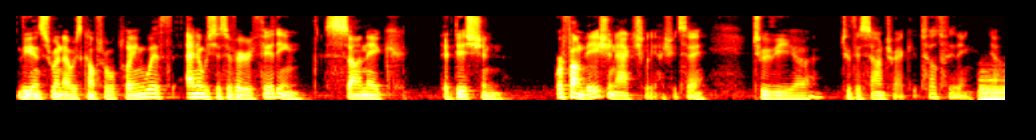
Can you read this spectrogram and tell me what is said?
the instrument I was comfortable playing with, and it was just a very fitting sonic addition or foundation, actually, I should say, to the uh, to the soundtrack. It felt fitting. Yeah.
